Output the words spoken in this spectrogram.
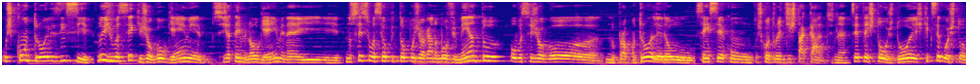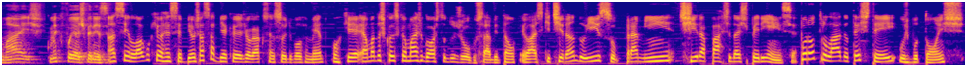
os controles em si. Luiz, você que jogou o game, você já terminou o game, né? E não sei se você optou por jogar no movimento ou você jogou no Pro Controller ou sem ser com os controles destacados, né? Você testou os dois? O que, você gostou mais? Como é que foi a experiência? Assim, logo que eu recebi, eu já sabia que eu ia jogar com sensor de movimento, porque é uma das coisas que eu mais gosto do jogo, sabe? Então, eu acho que tirando isso, pra mim, tira parte da experiência. Por outro lado, eu testei os botões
